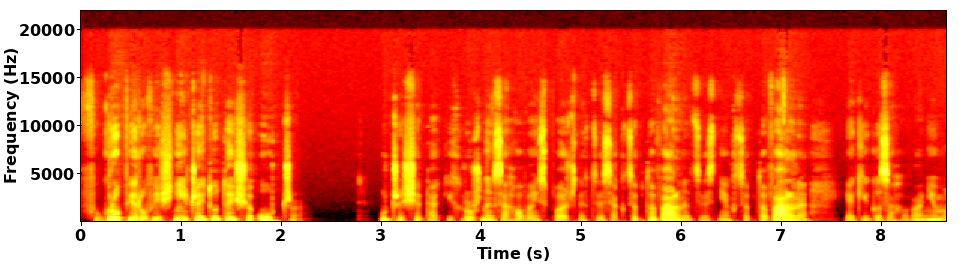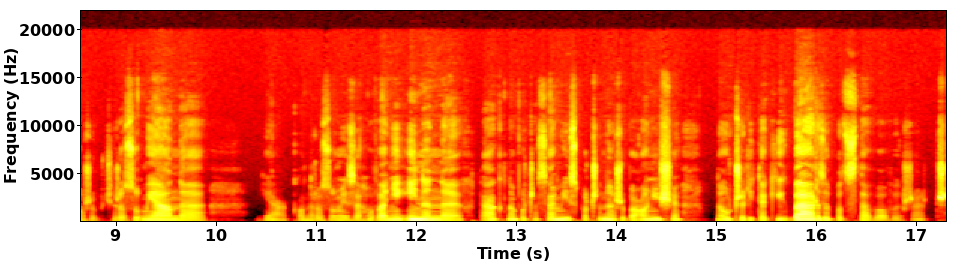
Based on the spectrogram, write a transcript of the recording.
w grupie rówieśniczej, tutaj się uczy. Uczy się takich różnych zachowań społecznych, co jest akceptowalne, co jest nieakceptowalne, jakiego zachowanie może być rozumiane, jak on rozumie zachowanie innych, tak? No bo czasami jest potrzebne, żeby oni się nauczyli takich bardzo podstawowych rzeczy.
